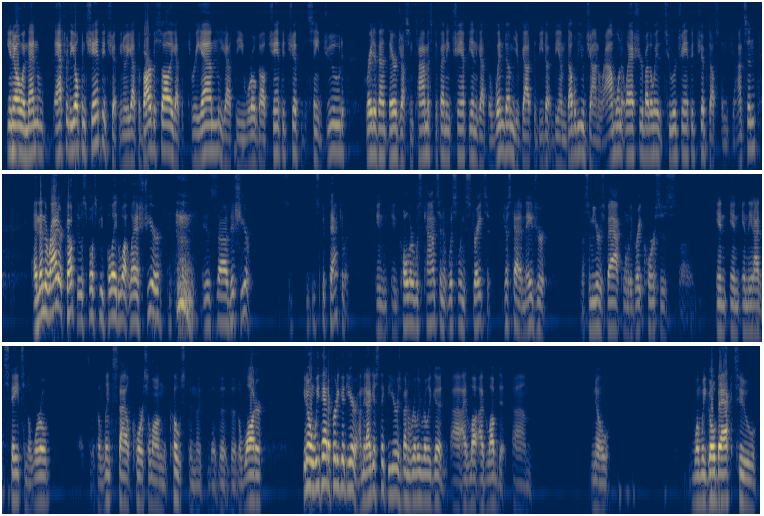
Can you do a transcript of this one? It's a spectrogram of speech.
you know, and then after the Open Championship, you know, you got the Barbasol, you got the 3M, you got the World Golf Championships, the St. Jude. Great event there. Justin Thomas, defending champion. You got the Wyndham. You've got the BMW. Jon Rahm won it last year, by the way, the Tour Championship. Dustin Johnson. And then the Ryder Cup that was supposed to be played, what, last year, is uh, this year. It's going to be spectacular. In, in Kohler, Wisconsin at Whistling Straits, it just had a major, you know, some years back, one of the great courses uh, in, in, in the United States and the world. It's like a link style course along the coast and the, the, the, the, the water you know, we've had a pretty good year. I mean, I just think the year has been really, really good. Uh, I love, I've loved it. Um, you know, when we go back to,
